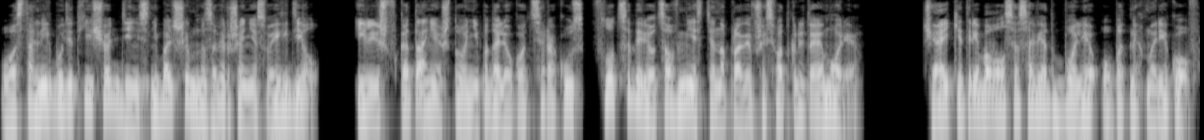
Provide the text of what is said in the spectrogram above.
у остальных будет еще день с небольшим на завершение своих дел. И лишь в Катане, что неподалеку от Сиракуз, флот соберется вместе, направившись в открытое море. Чайке требовался совет более опытных моряков.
